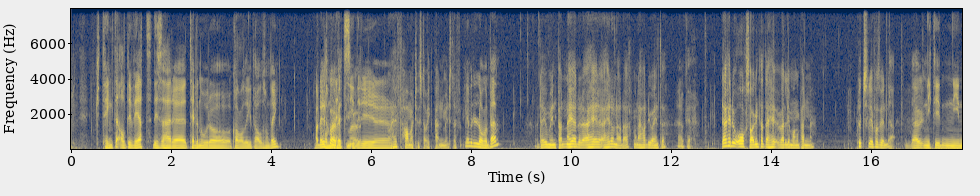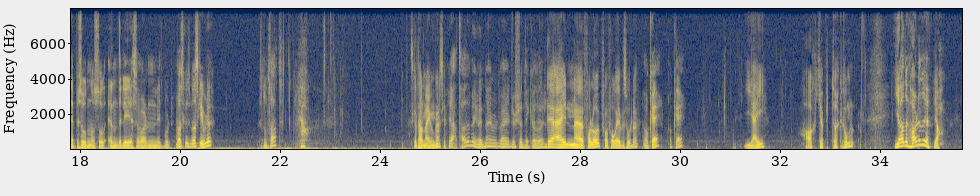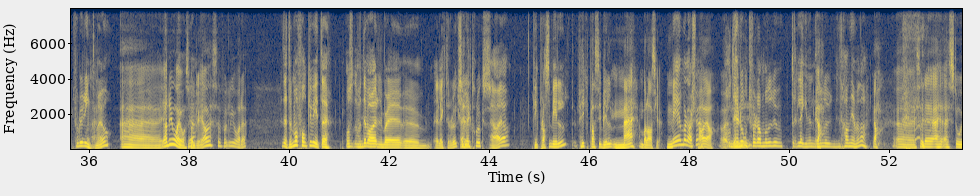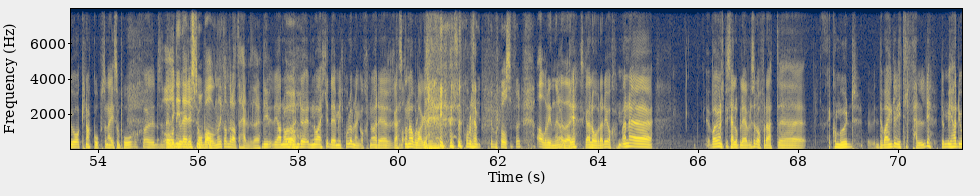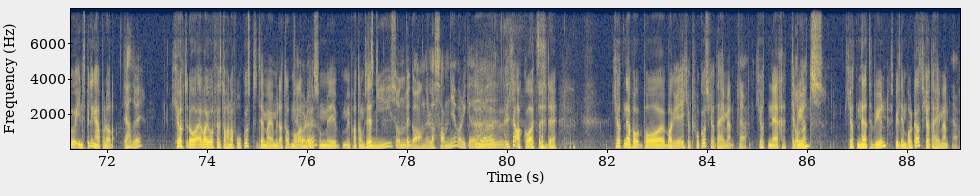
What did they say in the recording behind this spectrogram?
tenk deg alt de vet, disse her Telenor og Kanal Digital og sånne ting. Ja, det tror jeg vet med. i Jeg eh, har faen meg av vekk pennen min, Steffen. Jeg vil låne en penn. Det er jo min penn. Nei, jeg, jeg, jeg, jeg har den der der, men jeg hadde jo en til. Ok. Der er det jo årsaken til at jeg har veldig mange pennene. Plutselig forsvinner. Ja, det er jo 99 episoden, og så endelig så var den litt bort. Hva, hva skriver du? Et notat? Skal jeg ta det med en gang, kanskje? Ja, ta det med en gang. Du skjønner ikke hva det var. Det er en eh, follow-up fra forrige episode. Ok, ok. Jeg har kjøpt tørketrommel. Ja, du har det du. Ja. For du ringte meg jo. Uh, ja, det gjorde jeg jo, selvfølgelig. Ja, selvfølgelig gjorde jeg det. Dette må folket vite. Og det var, det ble uh, Electrolux? Electrolux Ja, ja. Fikk plass i bilen. fikk plass i bilen med emballasje. Med emballasje. Ja, ja. Og det er dumt, for da må du legge den, Ja. ha den hjemme da. Ja, uh, så det, jeg, jeg sto jo og knakk opp sånne isopor. eh, det Og de der små ballene kan dra til helvete. De, ja, nå, oh. det, nå er ikke det mitt problem lenger. Nå er det resten av nabolaget sitt- problem. Det blåser for alle vinner, det der. det skal jeg love deg det gjør. Men uh, det var jo en spesiell opplevelse da, for at Uh, jeg kom ut, det var egentlig litt tilfeldig. Vi hadde jo innspilling her på lørdag. Det hadde vi. Kjørte da, jeg var jo først og handlet frokost til meg og min datter på morgenen, som vi, vi pratet om sist. Ny sånn veganer-lasagne, var det ikke det? Uh. Ikke akkurat det. Kjørte ned på, på bageriet, kjøpte frokost, kjørte hjem igjen. Ja. Kjørte ned til byen, Donuts. kjørte ned til byen, spilte inn podcast, kjørte hjem igjen. Ja.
